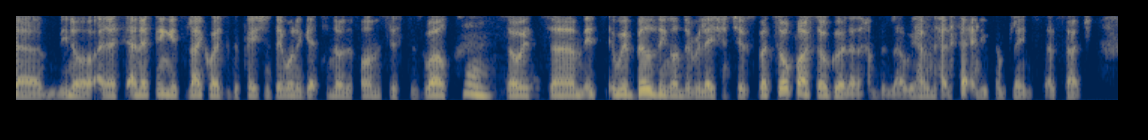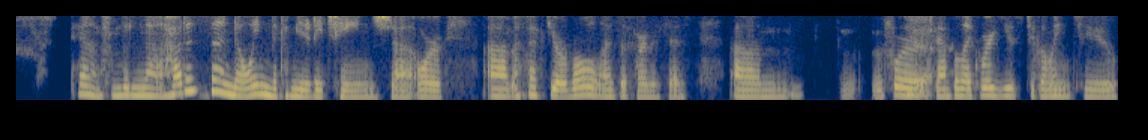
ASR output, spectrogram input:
um, you know, and I, th- and I think it's likewise with the patients; they want to get to know the pharmacist as well. Yeah. So it's um, it's we're building on the relationships, but so far so good. Alhamdulillah, we haven't had any complaints as such. Yeah, Alhamdulillah. How does uh, knowing the community change uh, or um, affect your role as a pharmacist? Um, for yeah. example, like we're used to going to,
